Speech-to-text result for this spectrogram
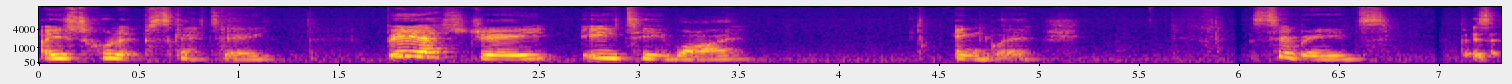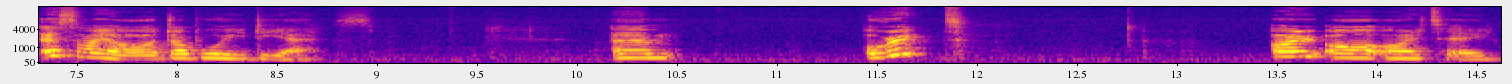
I used to call it biscotti. B-S-G-E-T-Y. English. Sirids. It's S-I-R-E-E-D-S. Um, Orit. O-R-I-T.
